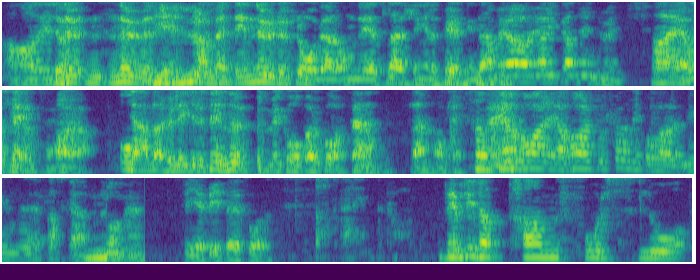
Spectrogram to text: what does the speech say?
Ja, det är lugnt. Nu, nu, Det är lugnt. det är nu du frågar om det är slashing eller piercing Ja, men jag, jag gick aldrig in range. Nej, okej. Ja, ja. Och Jävlar, hur ligger du till nu? Hur mycket HP har du kvar? Fem. Fem, okej. Men samtidigt... jag har, jag har fortfarande på min eh, flaska. Mm. Feet, det är två. Det betyder att han får slå...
